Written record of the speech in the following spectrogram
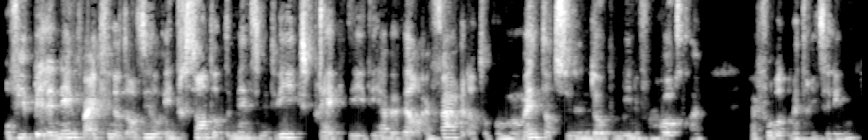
of je pillen neemt, maar ik vind het altijd heel interessant dat de mensen met wie ik spreek, die, die hebben wel ervaren dat op het moment dat ze hun dopamine verhogen, bijvoorbeeld met Ritalin,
